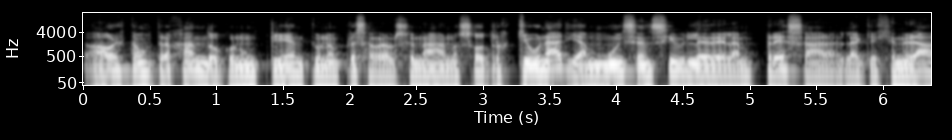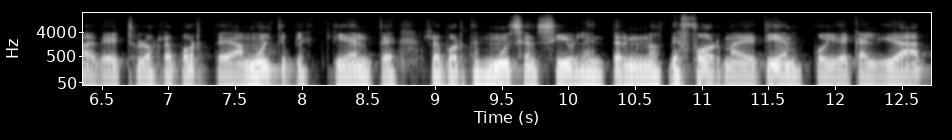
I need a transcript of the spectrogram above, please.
ahora estamos trabajando con un cliente, una empresa relacionada a nosotros, que un área muy sensible de la empresa, la que generaba, de hecho, los reportes a múltiples clientes, reportes muy sensibles en términos de forma, de tiempo y de calidad,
